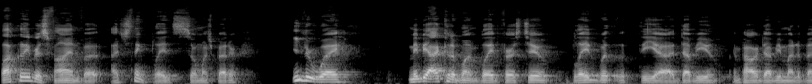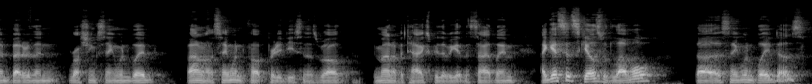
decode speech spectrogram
Black is fine, but I just think Blade's so much better. Either way, maybe I could have went Blade first too. Blade with, with the uh, W, Empowered W might have been better than rushing Sanguine Blade. But I don't know, Sanguine felt pretty decent as well. The amount of attack speed that we get in the side lane. I guess it scales with level, the Sanguine Blade does.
